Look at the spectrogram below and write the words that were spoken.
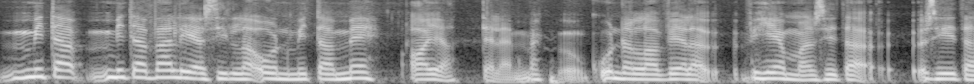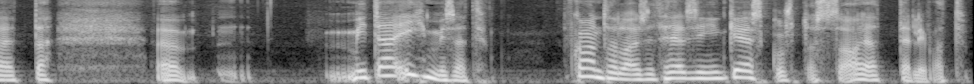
Mitä, mitä väliä sillä on, mitä me ajattelemme? Kuunnellaan vielä hieman sitä, siitä, että mitä ihmiset, kansalaiset Helsingin keskustassa ajattelivat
